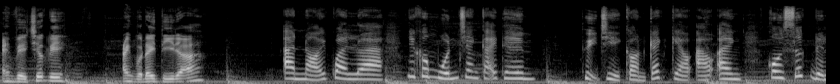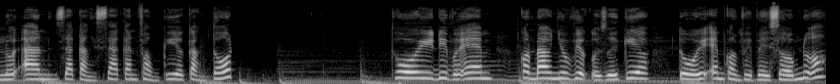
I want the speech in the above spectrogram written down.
em về trước đi. Anh vào đây tí đã. An nói qua loa nhưng không muốn tranh cãi thêm. Thụy chỉ còn cách kéo áo anh, cô sức để lôi An ra càng xa căn phòng kia càng tốt. Thôi đi với em, còn bao nhiêu việc ở dưới kia, tối em còn phải về sớm nữa.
